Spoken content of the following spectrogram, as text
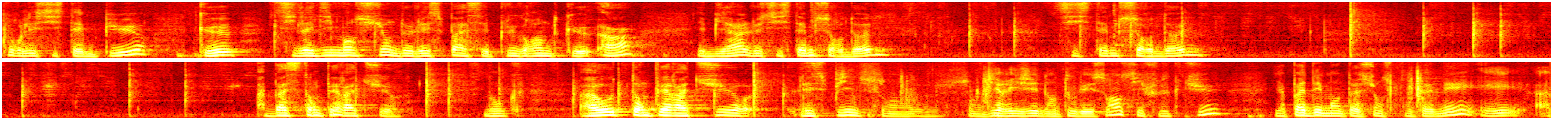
pour les systèmes purs que si la dimension de l'espace est plus grande que 1, eh bien, le système s'ordonne. Système s'ordonne à basse température. Donc, à haute température, les spins sont, sont dirigés dans tous les sens, ils fluctuent, il n'y a pas d'aimantation spontanée, et à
